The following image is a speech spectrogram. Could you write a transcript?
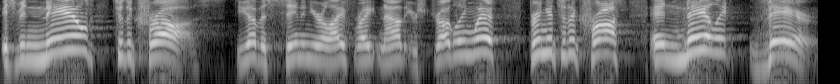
it's been nailed to the cross. Do you have a sin in your life right now that you're struggling with? Bring it to the cross and nail it there.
